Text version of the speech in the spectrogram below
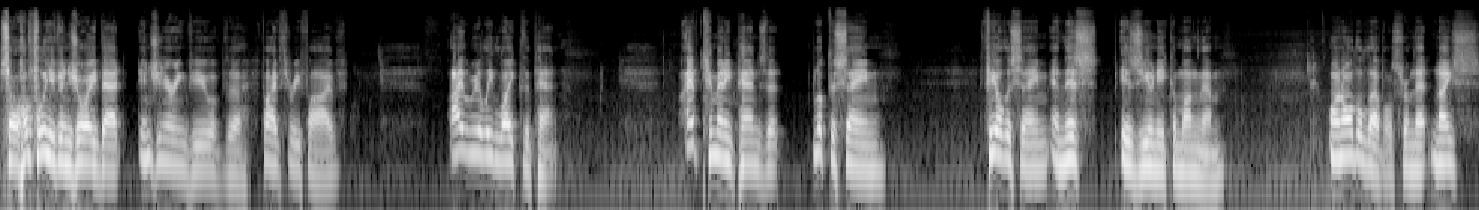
So hopefully you've enjoyed that engineering view of the 535. I really like the pen. I have too many pens that look the same, feel the same, and this is unique among them on all the levels, from that nice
